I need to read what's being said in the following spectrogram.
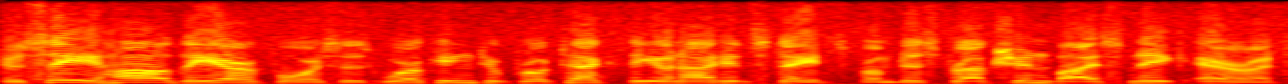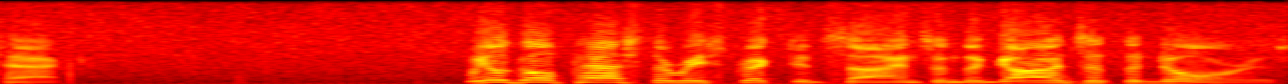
to see how the Air Force is working to protect the United States from destruction by sneak air attack. We'll go past the restricted signs and the guards at the doors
